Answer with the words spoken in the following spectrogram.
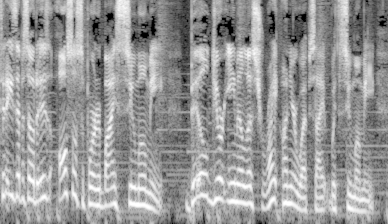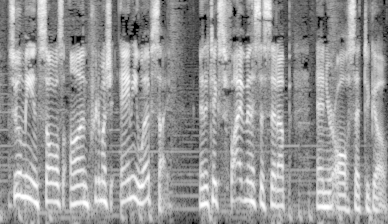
Today's episode is also supported by SumoMe. Build your email list right on your website with SumoMe. SumoMe installs on pretty much any website, and it takes five minutes to set up, and you're all set to go.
